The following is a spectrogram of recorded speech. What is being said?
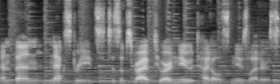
and then Next Reads to subscribe to our new titles newsletters.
